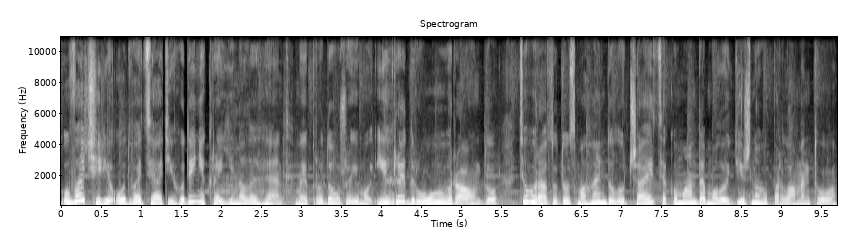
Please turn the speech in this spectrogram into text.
Увечері о 20-й годині країна легенд. Ми продовжуємо ігри другого раунду. Цього разу до змагань долучається команда молодіжного парламенту.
